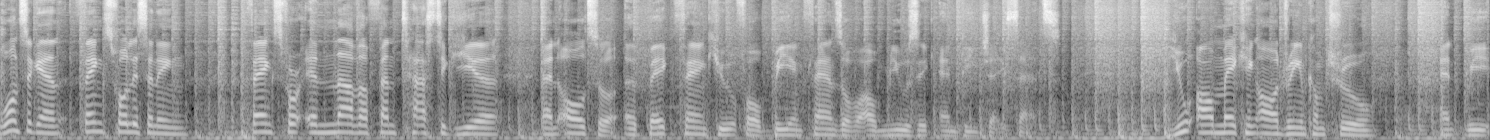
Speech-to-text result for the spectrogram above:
Once again, thanks for listening. Thanks for another fantastic year. And also a big thank you for being fans of our music and DJ sets. You are making our dream come true, and we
